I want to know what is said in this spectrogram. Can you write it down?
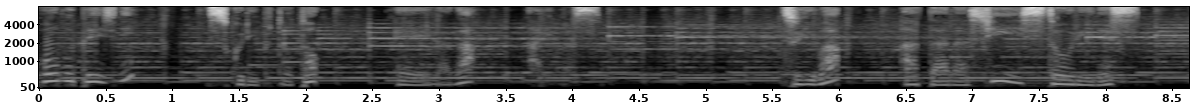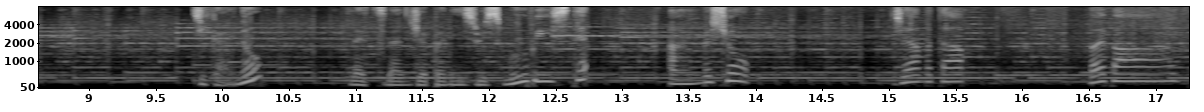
ホームページにスクリプトと映画があります。次は新しいストーリーです。次回の Let's Learn Japanese with Movies で会いましょう。じゃあまた。バイバイ。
